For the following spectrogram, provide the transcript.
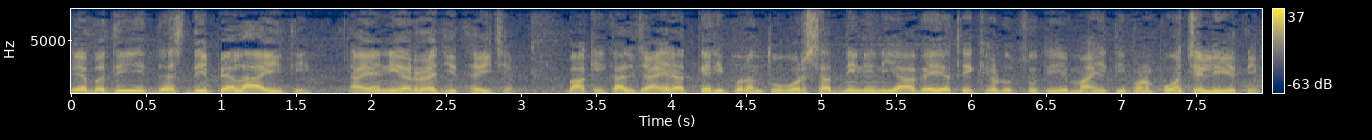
એ બધી દસ દી પહેલાં આવી હતી, આ એની હરરાજી થઈ છે. બાકી કાલ જાહેરાત કરી, પરંતુ વરસાદની એની આગાહી હતી, ખેડૂત સુધી માહિતી પણ પહોંચેલી હતી.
